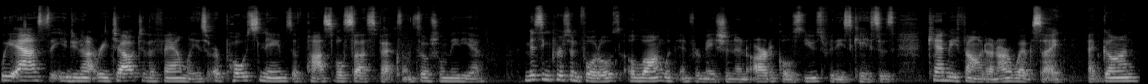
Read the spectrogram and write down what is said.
We ask that you do not reach out to the families or post names of possible suspects on social media. Missing person photos, along with information and articles used for these cases, can be found on our website at gone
